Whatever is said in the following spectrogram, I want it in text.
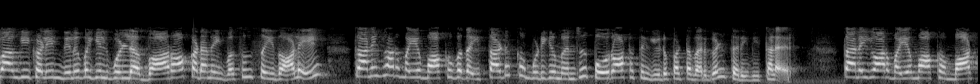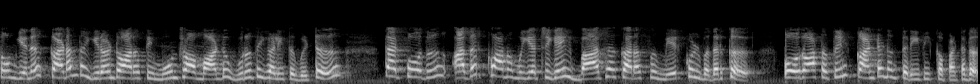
வங்கிகளின் நிலுவையில் உள்ள வாரா கடனை வசூல் செய்தாலே தனியார் மயமாக்குவதை தடுக்க முடியும் என்று போராட்டத்தில் ஈடுபட்டவர்கள் தெரிவித்தனர். தனியார் மயமாக்க மாட்டோம் என கடந்த இரண்டாயிரத்தி மூன்றாம் ஆண்டு உறுதியளித்துவிட்டு தற்போது அதற்கான முயற்சியை பாஜக அரசு மேற்கொள்வதற்கு போராட்டத்தில் கண்டனம் தெரிவிக்கப்பட்டது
